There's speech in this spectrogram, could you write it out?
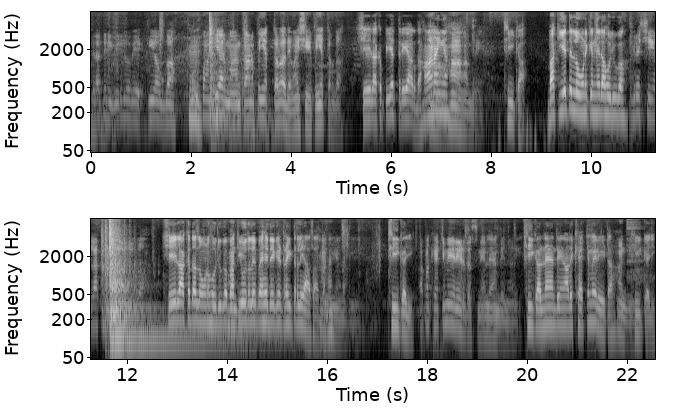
ਜਿਹੜਾ ਤੇਰੀ ਵੀਡੀਓ ਵੇਖ ਕੇ ਆਊਗਾ ਉਹ 5000 ਮਾਨਤਾਨ 75 ਦਾ ਦੇਵਾਂ 6 75 ਦਾ। 6 ਲੱਖ 75 ਹਜ਼ਾਰ ਦਾ ਹਾਂ ਨਾ ਹੀ ਆ ਹਾਂ ਹਾਂ ਵੀਰੇ। ਠੀਕ ਆ। ਬਾਕੀ ਇਹ ਤੇ ਲੋਨ ਕਿੰਨੇ ਦਾ ਹੋ ਜਾਊਗਾ ਵੀਰੇ 6 ਲੱਖ ਦਾ ਆ ਜਾਊਗਾ। 6 ਲੱਖ ਦਾ ਲੋਨ ਹੋ ਜਾਊਗਾ ਬਾਕੀ ਉਤਲੇ ਪੈਸੇ ਦੇ ਕੇ ਟਰੈਕਟਰ ਲਿਆ ਸਕਦਾ ਹੈ। ਹਾਂਜੀ ਹਾਂਜੀ। ਠੀਕ ਆ ਜੀ। ਆਪਾਂ ਖਿੱਚਵੇਂ ਰੇਟ ਦੱਸਨੇ ਆ ਲੈਣ ਦੇ ਨਾਲ ਹੀ ਠੀਕ ਆ ਲੈਣ ਦੇਣ ਵਾਲੇ ਖਿੱਚਵੇਂ ਰੇਟ ਆ। ਹਾਂਜੀ। ਠੀਕ ਆ ਜੀ।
